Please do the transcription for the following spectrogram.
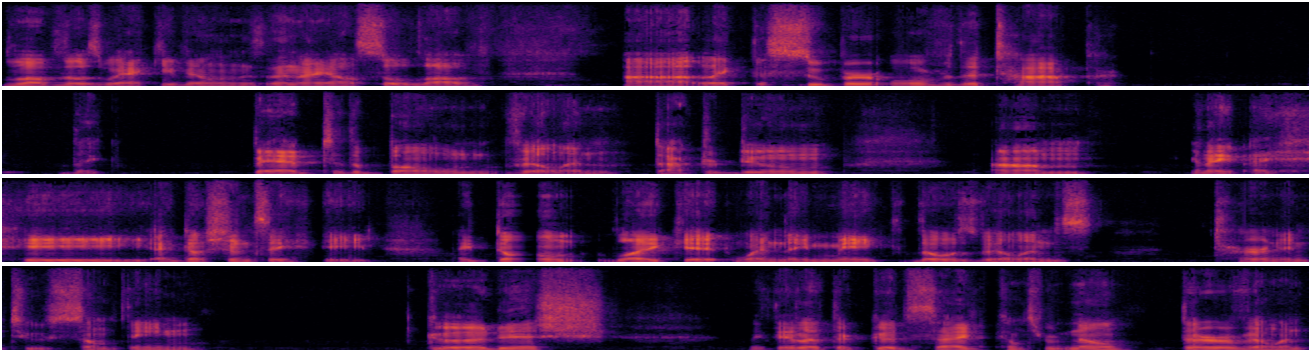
love those wacky villains. And I also love uh like the super over the top, like bad to the bone villain, Doctor Doom. Um and I, I hate I don't shouldn't say hate. I don't like it when they make those villains turn into something goodish. Like they let their good side come through. No, they're a villain.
